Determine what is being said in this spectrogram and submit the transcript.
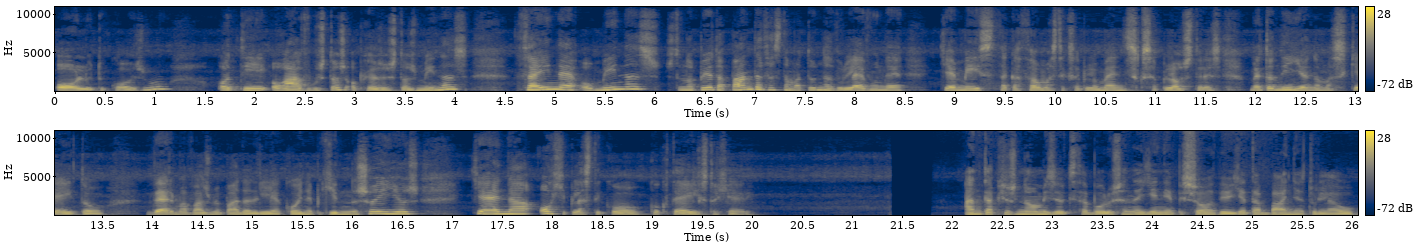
όλου του κόσμου ότι ο Αύγουστος, ο πιο ζεστός μήνας, θα είναι ο μήνας στον οποίο τα πάντα θα σταματούν να δουλεύουν και εμείς θα καθόμαστε ξαπλωμένοι στις ξαπλώστρες με τον ήλιο να μας καίει το δέρμα βάζουμε πάντα αντιλιακό, είναι επικίνδυνος ο ήλιος και ένα όχι πλαστικό κοκτέιλ στο χέρι. Αν κάποιος νόμιζε ότι θα μπορούσε να γίνει επεισόδιο για τα μπάνια του λαού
